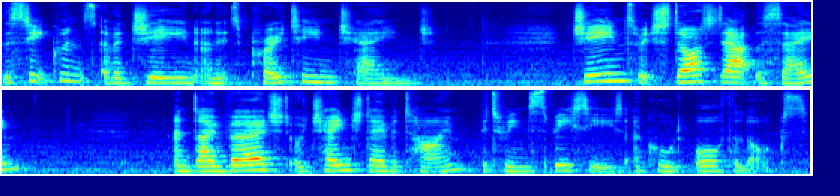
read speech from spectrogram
the sequence of a gene and its protein change. Genes which started out the same and diverged or changed over time between species are called orthologs.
